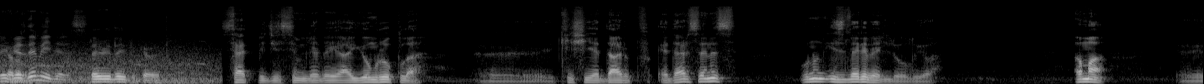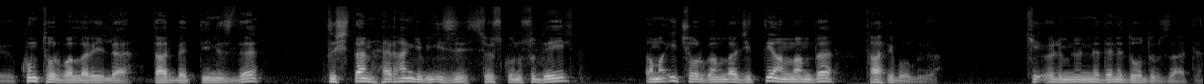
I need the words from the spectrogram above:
Revirde miydiniz? Revirdeydik evet. Sert bir cisimle veya yumrukla e, kişiye darp ederseniz onun izleri belli oluyor. Ama e, kum torbalarıyla darp ettiğinizde dıştan herhangi bir izi söz konusu değil ama iç organlar ciddi anlamda tahrip oluyor. Ki ölümünün nedeni de odur zaten.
